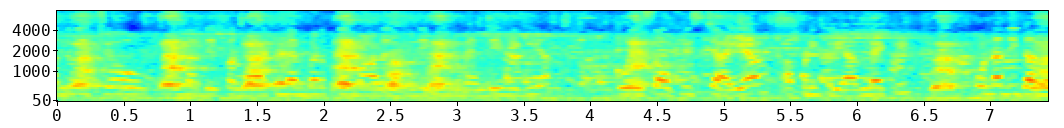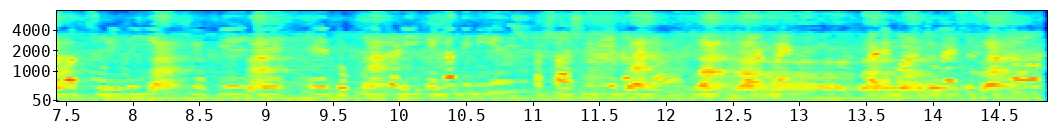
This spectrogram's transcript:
ਸੰਬੰਧ ਵਿੱਚ ਉਹਨਾਂ ਦੇ ਪਰਿਵਾਰਕ ਮੈਂਬਰ ਤੇ ਨਾਲ ਜਿੰਨੇ ਵੀ ਨੁਮਾਇੰਦੇ ਹੈਗੇ ਆ, ਉਹ ਇਸ ਆਫਿਸ 'ਚ ਆਏ ਆ, ਆਪਣੀ ਫਰਿਆਦ ਲੈ ਕੇ। ਉਹਨਾਂ ਦੀ ਗੱਲਬਾਤ ਸੁਣੀ ਗਈ ਹੈ, ਕਿਉਂਕਿ ਜੇ ਇਹ ਦੁੱਖ ਦੀ ਘੜੀ ਇਹਨਾਂ ਦੀ ਨਹੀਂ ਹੈ ਪ੍ਰਸ਼ਾਸਨ ਵੀ ਇਹਨਾਂ ਦੇ ਨਾਲ ਹੈ। ਪੁਲਿਸ ਡਿਪਾਰਟਮੈਂਟ ਸਾਡੇ ਮਾਨਯੋਗ ਐਸਐਸਪੀ ਸਾਹਿਬ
